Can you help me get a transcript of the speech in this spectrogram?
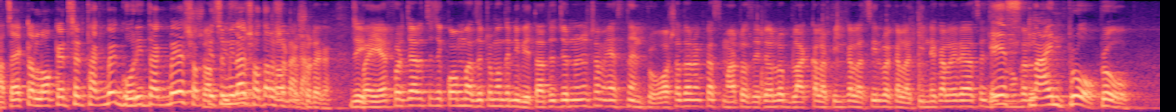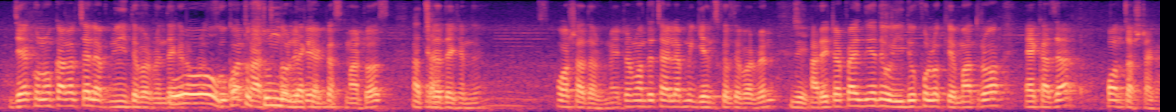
আচ্ছা একটা লকেট সেট থাকবে ঘড়ি থাকবে সবকিছু মিলায় সতেরোশো টাকা। টাকা। জি। ভাই এরপর যারা হচ্ছে যে কম বাজেটের মধ্যে নিবে তাদের জন্য নিলাম এস নাইন প্রো অসাধারণ একটা স্মার্ট ওয়াচ এটা হলো black colour pink colour silver colour তিনটে কালারে আছে যে কোনো কালার নাইন প্রো প্রো যে কোনো কালার চাইলে আপনি নিতে পারবেন দেখেন কত সুন্দর দেখেন। একটা স্মার্ট ওয়াচ আচ্ছা। এটা দেখেন অসাধারণ। এটার মধ্যে চাইলে আপনি গেমস খেলতে পারবেন। আর এটার প্রাইস দিয়ে দেবো ঈদ উপলক্ষে মাত্র এক হাজার পঞ্চাশ টাকা।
